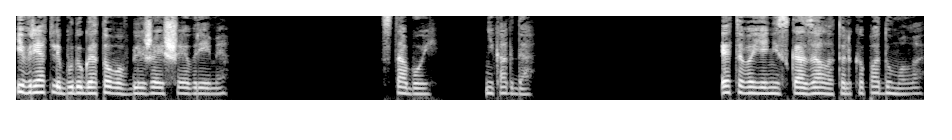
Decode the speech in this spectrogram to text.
и вряд ли буду готова в ближайшее время. С тобой никогда. Этого я не сказала, только подумала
